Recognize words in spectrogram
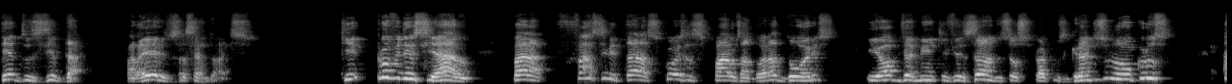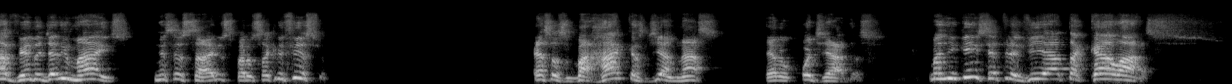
deduzida para eles, os sacerdotes, que providenciaram para facilitar as coisas para os adoradores e, obviamente, visando seus próprios grandes lucros, a venda de animais necessários para o sacrifício. Essas barracas de Anás eram odiadas, mas ninguém se atrevia a atacá-las.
